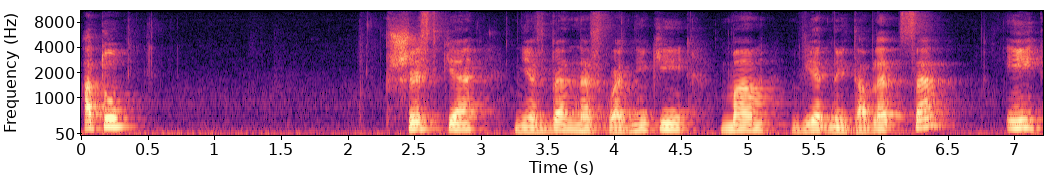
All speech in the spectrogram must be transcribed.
a tu wszystkie niezbędne składniki mam w jednej tabletce i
